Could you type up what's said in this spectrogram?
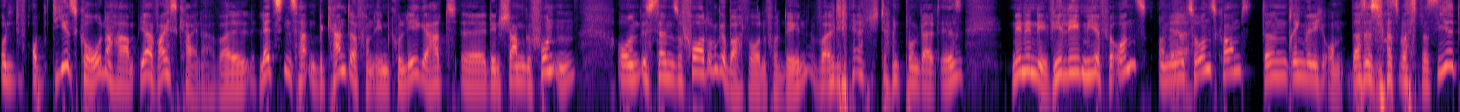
Und ob die jetzt Corona haben, ja, weiß keiner, weil letztens hat ein Bekannter von ihm, ein Kollege, hat äh, den Stamm gefunden und ist dann sofort umgebracht worden von denen, weil der Standpunkt halt ist, nee, nee, nee, wir leben hier für uns und wenn Ja. du zu uns kommst, dann bringen wir dich um. Das ist das, was passiert.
